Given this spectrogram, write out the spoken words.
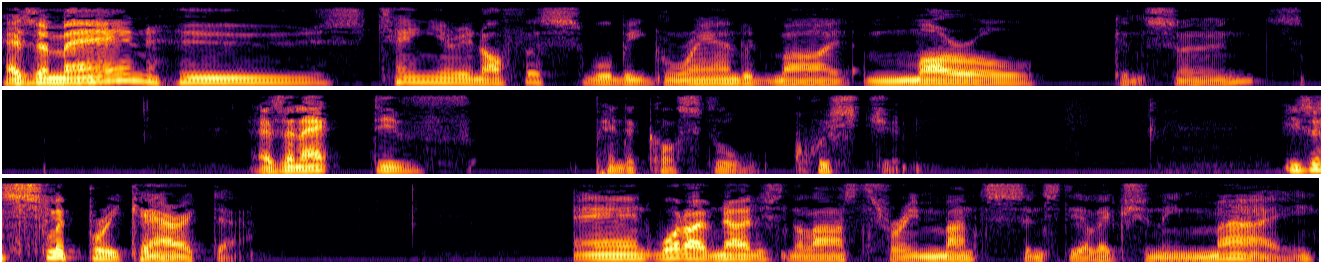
as a man whose tenure in office will be grounded by moral concerns, as an active Pentecostal Christian. He's a slippery character. And what I've noticed in the last three months since the election in May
